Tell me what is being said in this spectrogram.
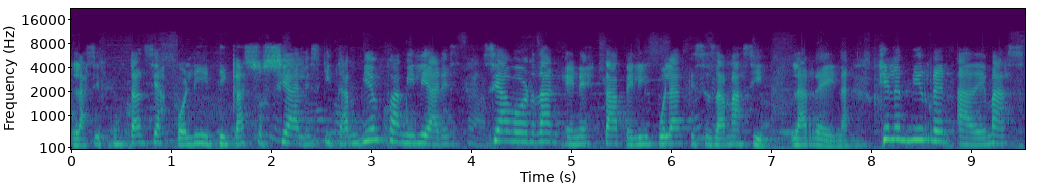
las circunstancias políticas, sociales y también familiares se abordan en esta película que se llama así, La Reina. Helen Mirren además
